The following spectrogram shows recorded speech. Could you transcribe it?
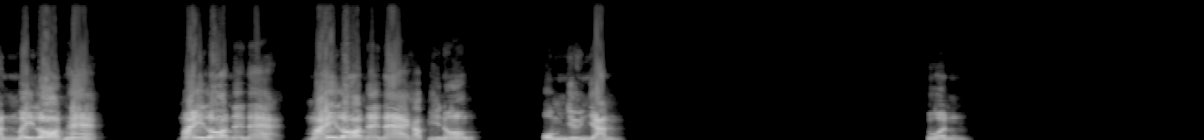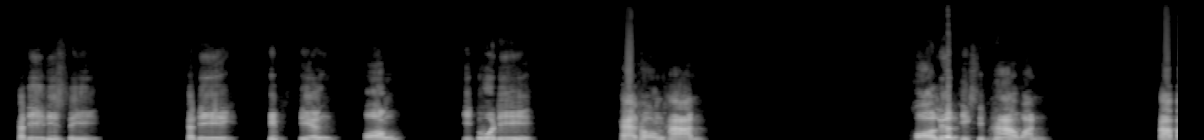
มันไม่รอดแน่ ไม่รอดแน่ๆไม่รอดแน่ๆครับพี่น้อง ผมยืนยัน ส่วน คดีที่สี่ ดีคลิปเสียงของอีตัวดีแพทองทาน ขอเลื่อนอีกสิบห้าวัน ครับ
